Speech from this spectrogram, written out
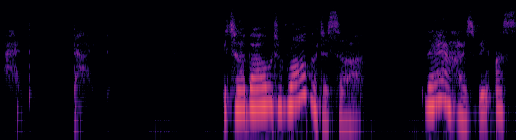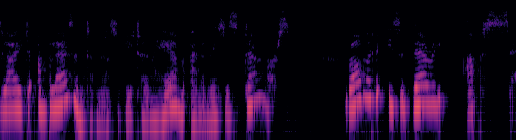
had. It's about Robert, sir. There has been a slight unpleasantness between him and Mrs. Danvers. Robert is very upset.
